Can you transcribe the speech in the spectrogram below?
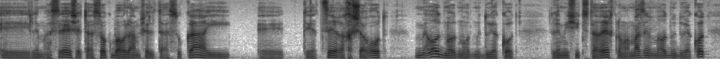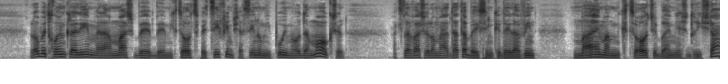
אה, למעשה שתעסוק בעולם של תעסוקה, היא אה, תייצר הכשרות מאוד מאוד מאוד מדויקות למי שיצטרך. כלומר, מה זה מאוד מדויקות? לא בתחומים כלליים, אלא ממש במקצועות ספציפיים שעשינו מיפוי מאוד עמוק של הצלבה של לא מעט דאטאבייסים כדי להבין מהם המקצועות שבהם יש דרישה.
